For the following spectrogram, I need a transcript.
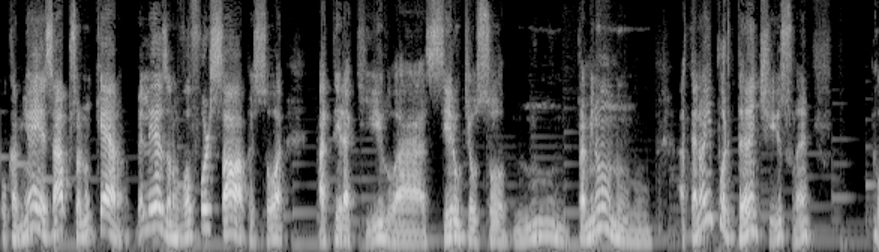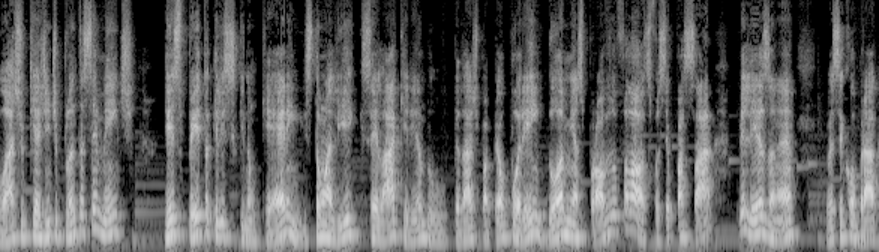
o caminho é esse, ah, professor, não quero. Beleza, não vou forçar a pessoa a ter aquilo, a ser o que eu sou. Hum, para mim não, não, até não é importante isso, né? Eu acho que a gente planta semente. Respeito aqueles que não querem, estão ali, sei lá, querendo um pedaço de papel, porém, dou as minhas provas, vou falar, ó, se você passar, beleza, né? Vai ser cobrado.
